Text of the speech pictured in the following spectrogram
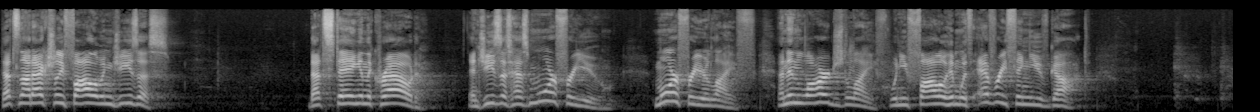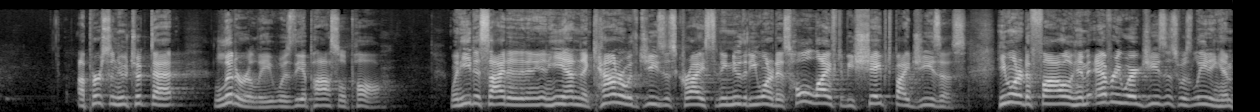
that's not actually following Jesus. That's staying in the crowd. And Jesus has more for you, more for your life an enlarged life when you follow him with everything you've got. A person who took that literally was the Apostle Paul. When he decided and he had an encounter with Jesus Christ and he knew that he wanted his whole life to be shaped by Jesus, he wanted to follow him everywhere Jesus was leading him.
